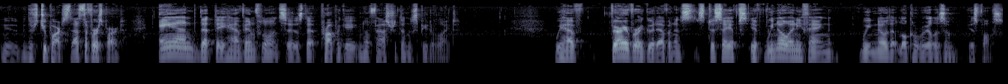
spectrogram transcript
there's two parts. That's the first part. And that they have influences that propagate no faster than the speed of light. We have very, very good evidence to say if, if we know anything, we know that local realism is false.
